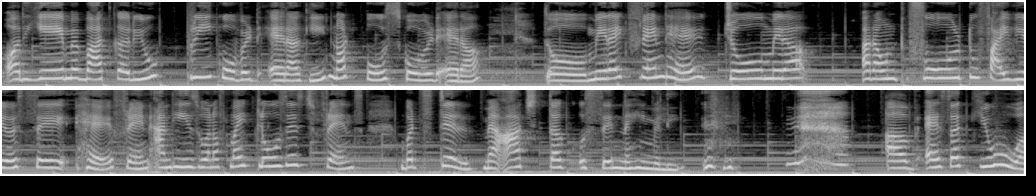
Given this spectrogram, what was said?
और ये मैं बात कर रही हूँ प्री कोविड एरा की नॉट पोस्ट कोविड एरा तो मेरा एक फ्रेंड है जो मेरा around four two five years से है friend and he is one of my closest friends but still मैं आज तक उससे नहीं मिली। अब ऐसा क्यों हुआ?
